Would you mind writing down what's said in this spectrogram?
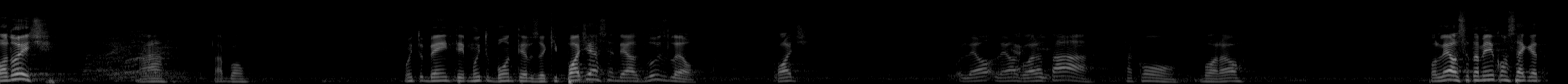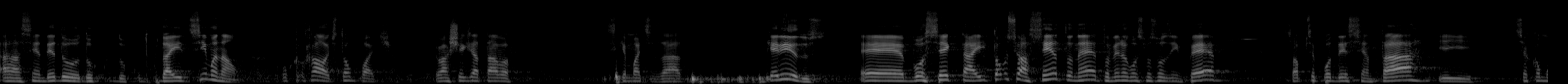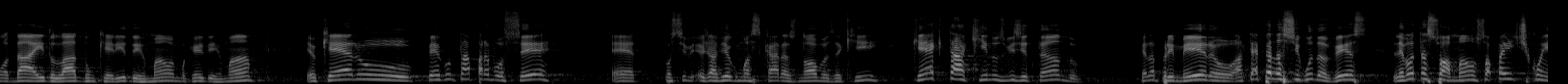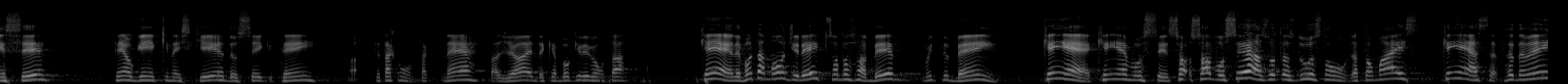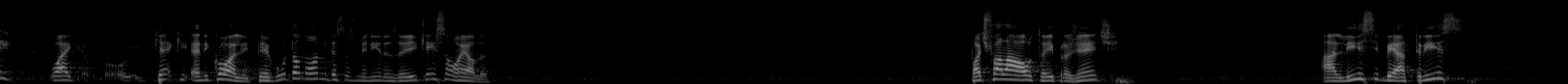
Boa noite. Ah, tá bom. Muito bem, muito bom tê-los aqui. Pode acender as luzes, Léo? Pode? O Léo, Léo agora tá, tá com moral. Ô, Léo, você também consegue acender do, do, do- do- daí de cima, não? O Clá- Cláudio, então pode. Eu achei que já estava esquematizado. Queridos, é, você que está aí, toma o seu assento, né? Estou vendo algumas pessoas em pé, só para você poder sentar e se acomodar aí do lado de um querido irmão, uma querida irmã. Eu quero perguntar para você, é, eu já vi algumas caras novas aqui. Quem é que está aqui nos visitando pela primeira ou até pela segunda vez? Levanta a sua mão só para a gente te conhecer. Tem alguém aqui na esquerda? Eu sei que tem. Você está com, tá, né? Tá jóia? Daqui a pouco ele vai perguntar. Quem é? Levanta a mão direito só para saber. Muito bem. Quem é? Quem é você? Só, só você? As outras duas tão, já estão mais? Quem é essa? Você também? Uai, que- é Nicole, pergunta o nome dessas meninas aí. Quem são elas? Pode falar alto aí pra gente. Alice, Beatriz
